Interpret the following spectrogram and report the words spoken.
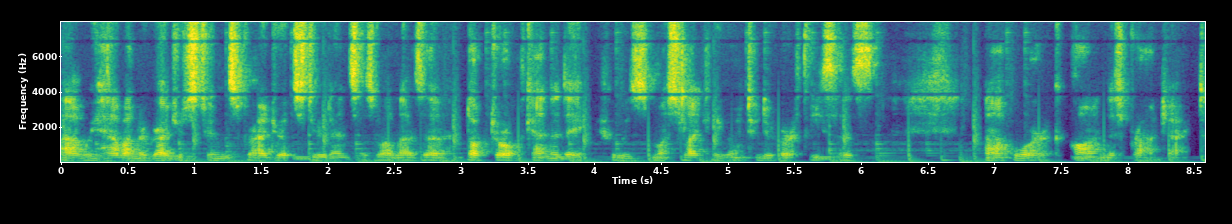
Uh, we have undergraduate students, graduate students, as well as a doctoral candidate who is most likely going to do her thesis work on this project.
